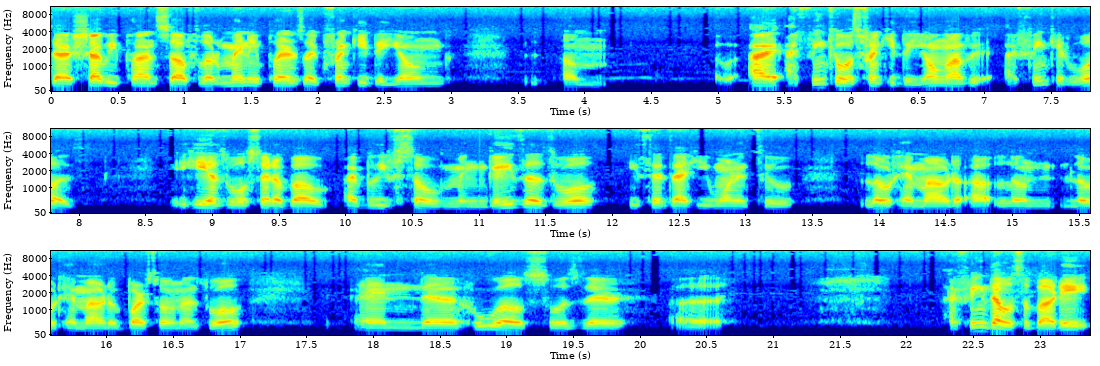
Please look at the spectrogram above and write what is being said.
that Xavi plans to offload many players like Frenkie De Jong. Um, I I think it was Frenkie De Jong. I think it was. He as well said about I believe so Mingueza as well. He said that he wanted to load him out uh, load, load him out of Barcelona as well. And uh, who else was there? Uh, I think that was about it.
